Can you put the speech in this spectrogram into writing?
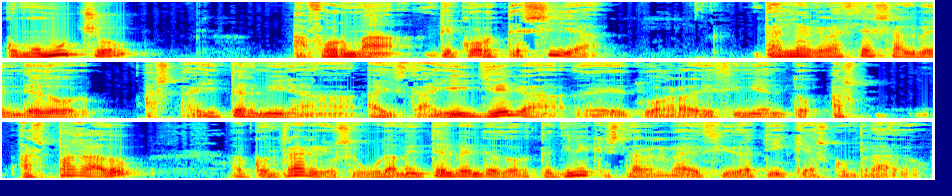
como mucho, a forma de cortesía, dar las gracias al vendedor hasta ahí termina, está, ahí llega eh, tu agradecimiento. ¿Has, ¿Has pagado? Al contrario, seguramente el vendedor te tiene que estar agradecido a ti que has comprado.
